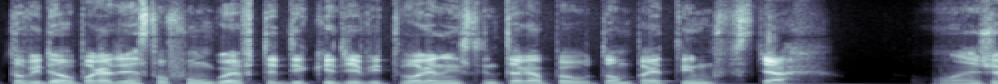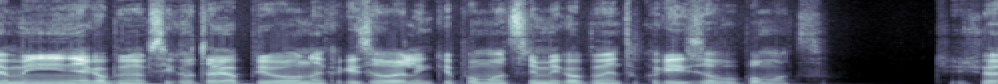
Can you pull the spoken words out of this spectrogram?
to videoporadenstvo funguje vtedy, keď je vytvorený s tým terapeutom predtým vzťah. Lenže my nerobíme psychoterapiu na krízovej linke pomoci, my robíme tú krízovú pomoc. Čiže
